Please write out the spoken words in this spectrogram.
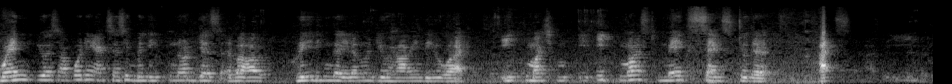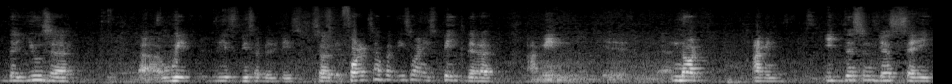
when you are supporting accessibility, it's not just about reading the element you have in the UI. It must it must make sense to the the user uh, with these disabilities. So, for example, this one is pick the. I mean, uh, not. I mean, it doesn't just say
